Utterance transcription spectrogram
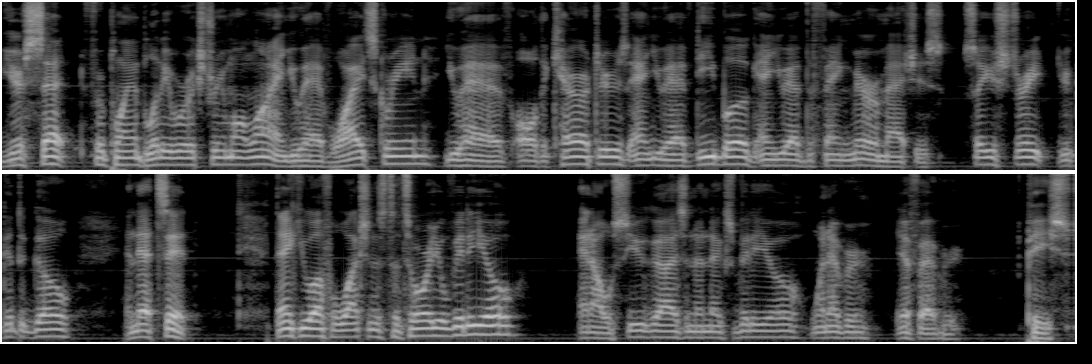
you're set for playing Bloody Roar Extreme Online. You have widescreen, you have all the characters, and you have debug, and you have the Fang mirror matches. So you're straight, you're good to go, and that's it. Thank you all for watching this tutorial video, and I will see you guys in the next video, whenever, if ever. Peace.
